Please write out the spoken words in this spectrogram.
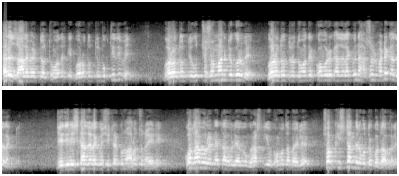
আরে জালেমের দল তোমাদেরকে গণতন্ত্রে মুক্তি দিবে? গণতন্ত্রে উচ্চ সম্মানিত করবে? গণতন্ত্র তোমাদের কবরে কাজে লাগবে না, হাসর মাঠে কাজে লাগবে? যে জিনিস কাজে লাগবে সেটার কোনো আলোচনাই নেই। কথা বলে নেতা হলে এবং রাষ্ট্রীয় ক্ষমতা পাইলে সব খ্রিস্টানদের মতো কথা বলে,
